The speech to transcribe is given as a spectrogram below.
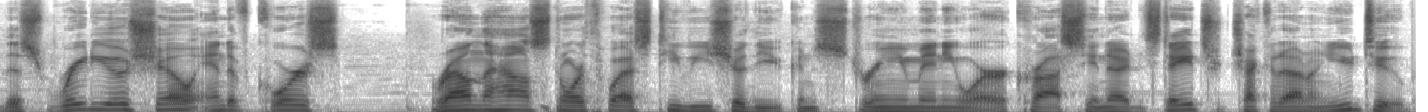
this radio show, and of course, Around the House Northwest TV show that you can stream anywhere across the United States or check it out on YouTube.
